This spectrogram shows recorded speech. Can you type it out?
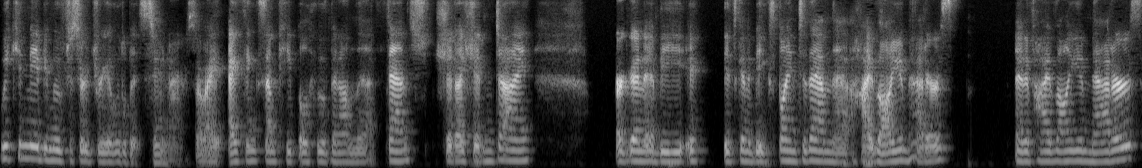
we can maybe move to surgery a little bit sooner. So I, I think some people who've been on the fence, should I, shouldn't I, are going to be, it's going to be explained to them that high volume matters. And if high volume matters,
